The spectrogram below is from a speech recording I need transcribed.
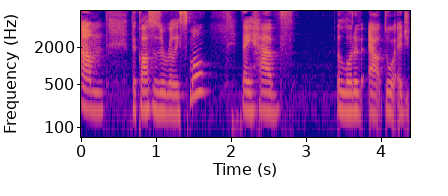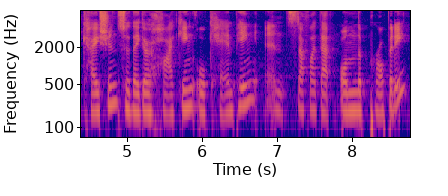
Um, the classes are really small. They have a lot of outdoor education, so they go hiking or camping and stuff like that on the property.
